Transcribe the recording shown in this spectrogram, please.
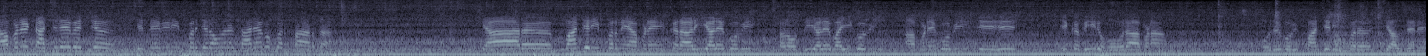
ਆਪਣੇ ਟੱਚ ਦੇ ਵਿੱਚ ਜਿੰਨੇ ਵੀ ਰੀਪਰ ਚਲਾਉਂਦੇ ਨੇ ਸਾਰਿਆਂ ਕੋ ਕਰਤਾਰ ਦਾ। ਚਾਰ, ਪੰਜ ਰੀਪਰ ਨੇ ਆਪਣੇ ਕਰਾਲੀ ਵਾਲੇ ਕੋ ਵੀ ਸਲੌਦੀ ਵਾਲੇ ਬਾਈ ਕੋ ਵੀ, ਆਪਣੇ ਕੋ ਵੀ ਤੇ ਇਹ ਇੱਕ ਵੀਰ ਹੋਰ ਆ ਆਪਣਾ। ਉਹਦੇ ਕੋ ਵੀ ਪੰਜ ਰੀਪਰ ਚੱਲਦੇ ਨੇ।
